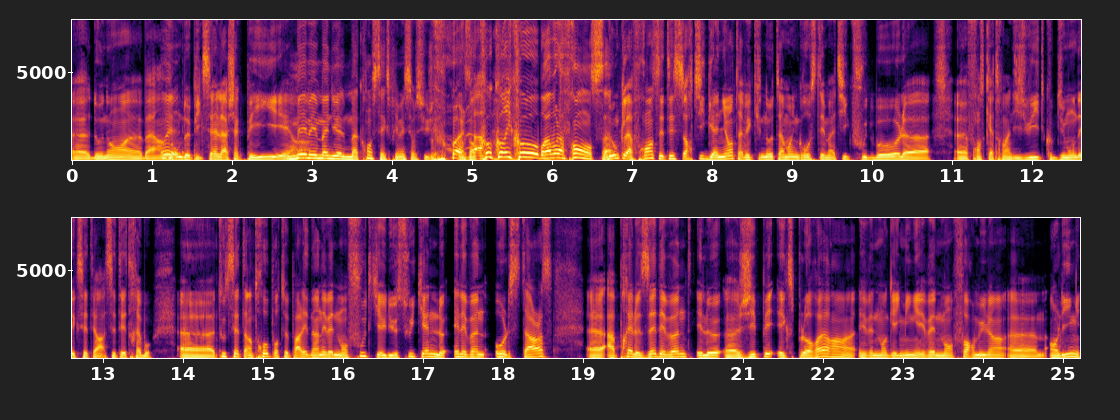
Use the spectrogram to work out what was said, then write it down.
euh, donnant bah, un Ouais. nombre de pixels à chaque pays. Et un- Même Emmanuel Macron s'est exprimé sur le sujet. Voilà. En Cocorico, bravo la France Donc la France était sortie gagnante avec notamment une grosse thématique football, euh, euh, France 98, Coupe du Monde, etc. C'était très beau. Euh, toute cette intro pour te parler d'un événement foot qui a eu lieu ce week-end, le Eleven All Stars, après le Z-Event et le GP Explorer, hein, événement gaming et événement Formule 1 euh, en ligne.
